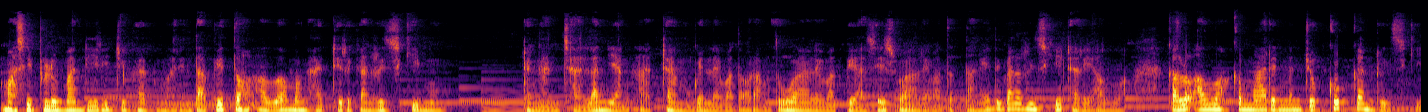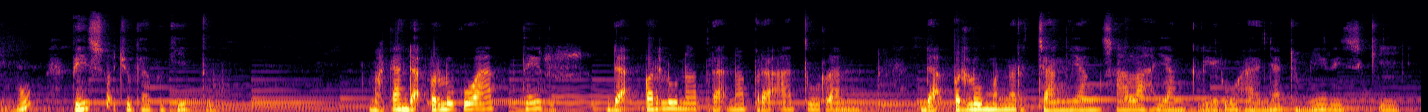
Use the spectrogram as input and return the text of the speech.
masih belum mandiri juga kemarin. Tapi toh Allah menghadirkan rezekimu dengan jalan yang ada. Mungkin lewat orang tua, lewat beasiswa, lewat tetangga. Itu kan rezeki dari Allah. Kalau Allah kemarin mencukupkan rezekimu, besok juga begitu. Maka tidak perlu khawatir. Tidak perlu nabrak-nabrak aturan. Tidak perlu menerjang yang salah, yang keliru hanya demi rezeki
